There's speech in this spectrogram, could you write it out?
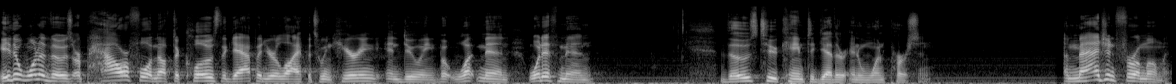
Either one of those are powerful enough to close the gap in your life between hearing and doing. But what men, what if men, those two came together in one person? Imagine for a moment,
